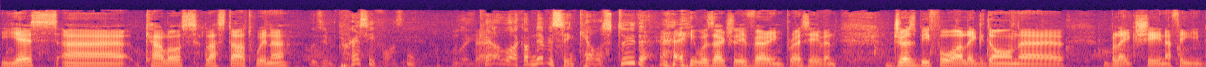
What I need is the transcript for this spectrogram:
Yes, uh, Carlos, last start winner. It was impressive, wasn't it? Cal- like I've never seen Callis do that. he was actually very impressive, and just before I legged on uh, Blake Shinn, I think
